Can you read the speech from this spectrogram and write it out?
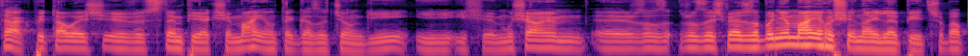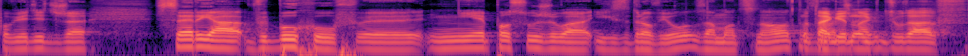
Tak, pytałeś e, we wstępie, jak się mają te gazociągi, i, i się musiałem roz, roześmiać, no bo nie mają się najlepiej. Trzeba powiedzieć, że seria wybuchów nie posłużyła ich zdrowiu za mocno. To no tak, znaczy... jednak dziura w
